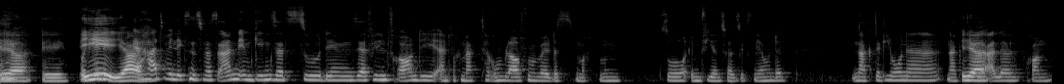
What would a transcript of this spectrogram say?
Ja, eh. Eh, er- ja. Er hat wenigstens was an, im Gegensatz zu den sehr vielen Frauen, die einfach nackt herumlaufen, weil das macht man so im 24. Jahrhundert. Nackte Klone, nackte Ja. alle Frauen.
